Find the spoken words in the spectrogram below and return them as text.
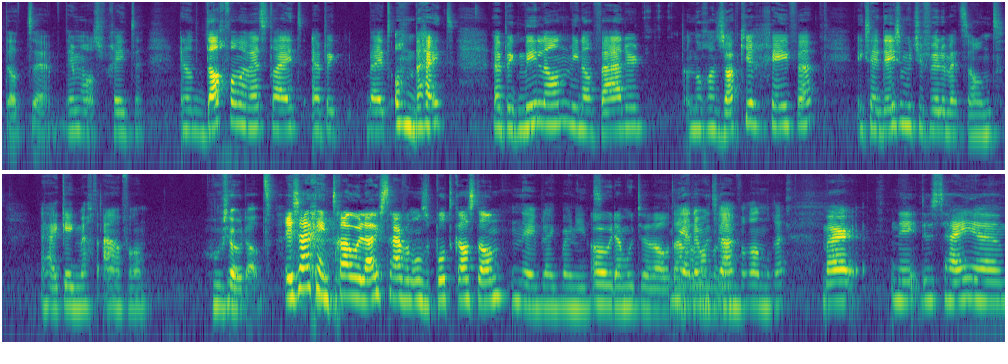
Dat eh, helemaal was vergeten. En op de dag van mijn wedstrijd heb ik bij het ontbijt heb ik Milan, Milan vader, nog een zakje gegeven. Ik zei, deze moet je vullen met zand. En hij keek me echt aan van, hoezo dat? Is hij geen trouwe luisteraar van onze podcast dan? Nee, blijkbaar niet. Oh, daar moeten we wel wat aan ja, daar moeten we aan veranderen. veranderen. Maar nee, dus hij, ehm,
